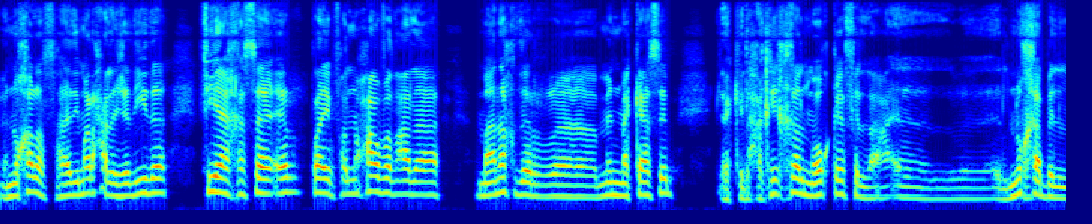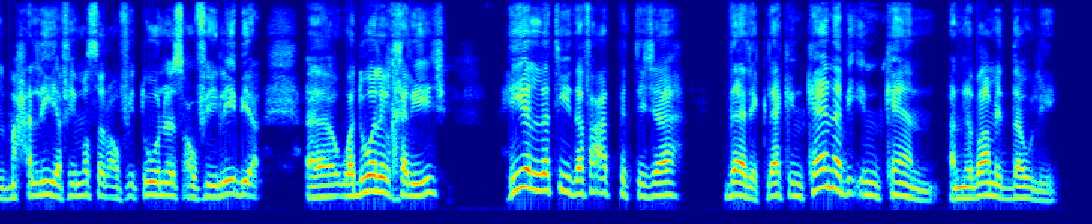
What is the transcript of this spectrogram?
إنه خلص هذه مرحلة جديدة فيها خسائر طيب فلنحافظ على ما نقدر آه، من مكاسب لكن الحقيقة الموقف النخب المحلية في مصر أو في تونس أو في ليبيا آه، ودول الخليج هي التي دفعت باتجاه ذلك. لكن كان بإمكان النظام الدولي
